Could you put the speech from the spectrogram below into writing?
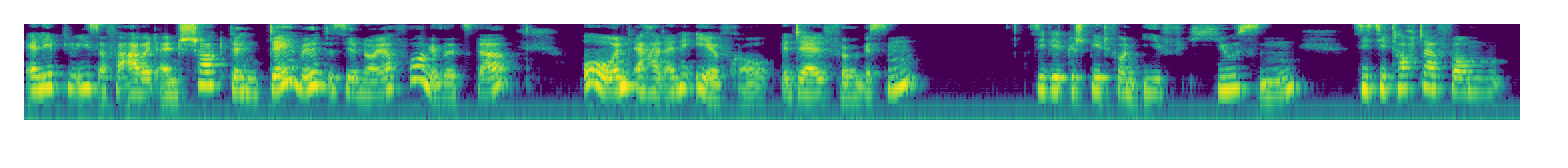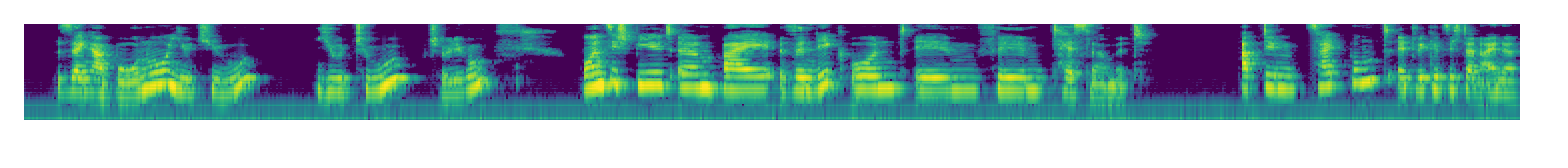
erlebt Louise auf der Arbeit einen Schock, denn David ist ihr neuer Vorgesetzter und er hat eine Ehefrau, Adele Ferguson. Sie wird gespielt von Eve Hewson. Sie ist die Tochter vom Sänger Bono, U2, U2, Entschuldigung. Und sie spielt ähm, bei The Nick und im Film Tesla mit. Ab dem Zeitpunkt entwickelt sich dann eine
